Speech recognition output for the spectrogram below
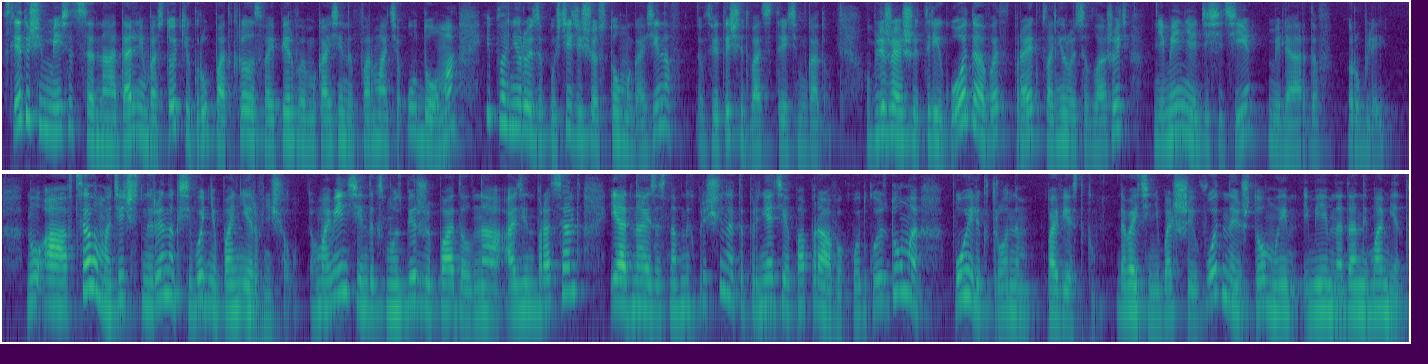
В следующем месяце на Дальнем Востоке группа открыла свои первые магазины в формате у дома и планирует запустить еще 100 магазинов в 2023 году. В ближайшие три года в этот проект планируется вложить не менее 10 миллиардов рублей. Ну а в целом отечественный рынок сегодня понервничал. В моменте индекс Мосбиржи падал на 1%, и одна из основных причин – это принятие поправок от Госдумы по электронным повесткам. Давайте небольшие вводные, что мы имеем на данный момент.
